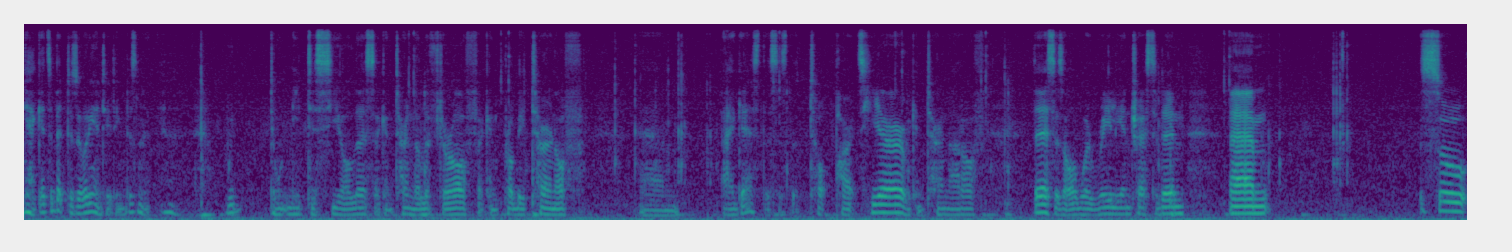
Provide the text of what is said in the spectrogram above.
Yeah, it gets a bit disorientating, doesn't it? Yeah. We don't need to see all this. I can turn the lifter off. I can probably turn off, um, I guess this is the top parts here. We can turn that off. This is all we're really interested in. Um, so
